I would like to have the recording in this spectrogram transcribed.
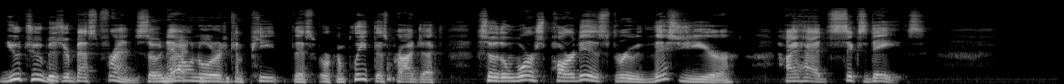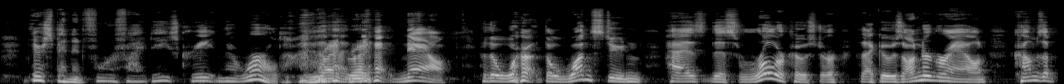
YouTube is your best friend. So now Right. in order to compete this or complete this project, so the worst part is through this year, I had six days. they're spending four or five days creating their world. Right, right. now, the the one student has this roller coaster that goes underground, comes up.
